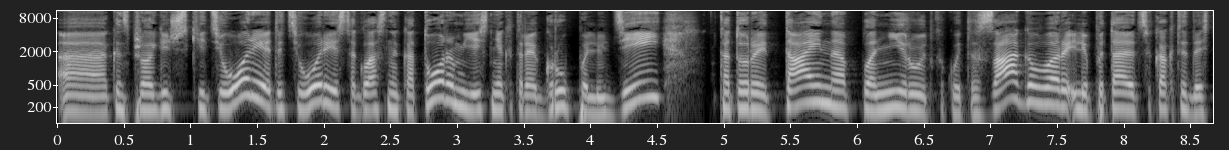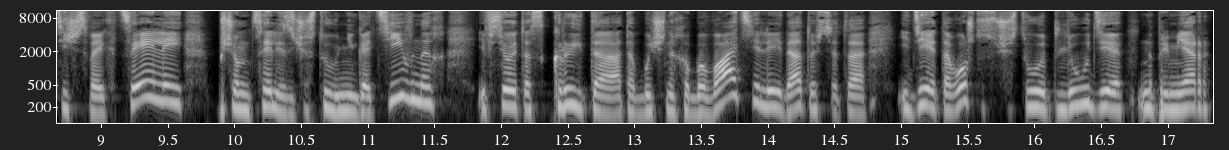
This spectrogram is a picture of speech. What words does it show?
э, конспирологические теории — это теории, согласно которым есть некоторая группа людей, которые тайно планируют какой-то заговор или пытаются как-то достичь своих целей, причем целей зачастую негативных, и все это скрыто от обычных обывателей, да, то есть это идея того, что существуют люди, например,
